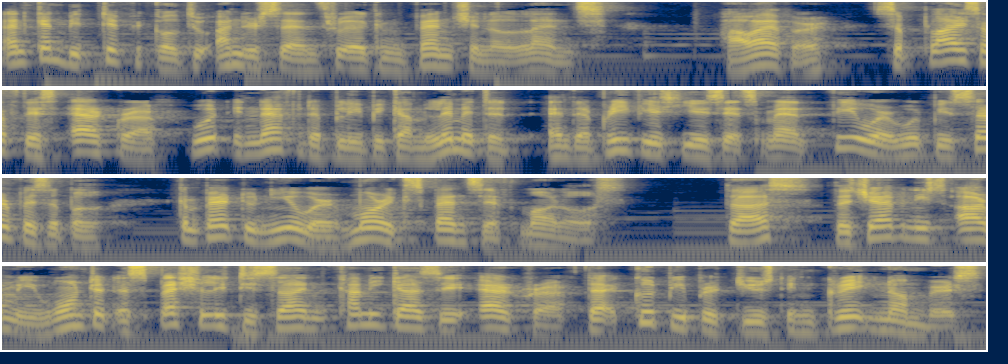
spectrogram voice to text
and can be difficult to understand through a conventional lens. However, supplies of this aircraft would inevitably become limited and their previous usage meant fewer would be serviceable compared to newer, more expensive models. Thus, the Japanese army wanted a specially designed kamikaze aircraft that could be produced in great numbers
